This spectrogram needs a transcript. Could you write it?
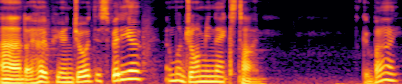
and I hope you enjoyed this video and will join me next time. Goodbye.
